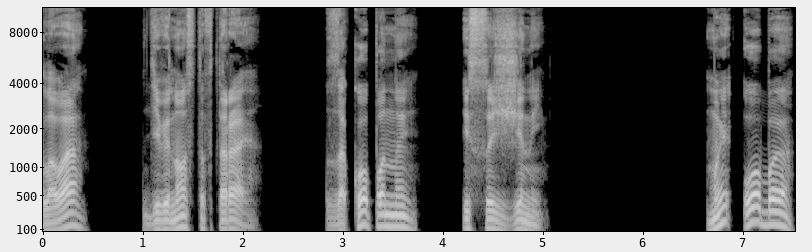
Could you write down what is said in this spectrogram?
Глава 92. Закопаны и сожжены. Мы оба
